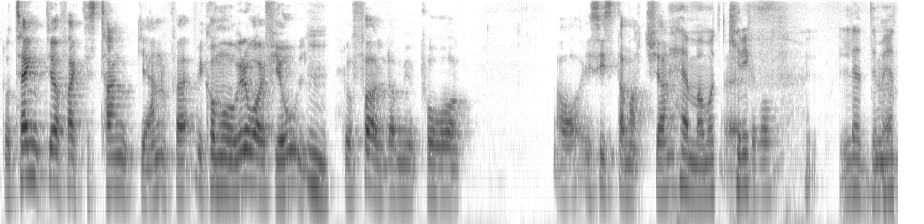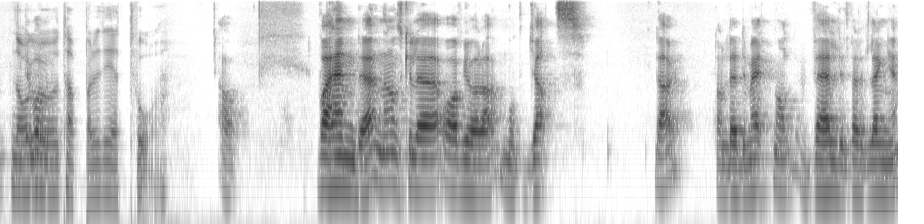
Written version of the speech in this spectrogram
Då tänkte jag faktiskt tanken, för vi kommer ihåg hur det var i fjol. Mm. Då föll de ju på... Ja, i sista matchen. Hemma mot KRIF. Ledde med mm, 1-0 var... och tappade till 1-2. Ja. Vad hände när de skulle avgöra mot Guts? Där. De ledde med 1-0 väldigt, väldigt länge.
